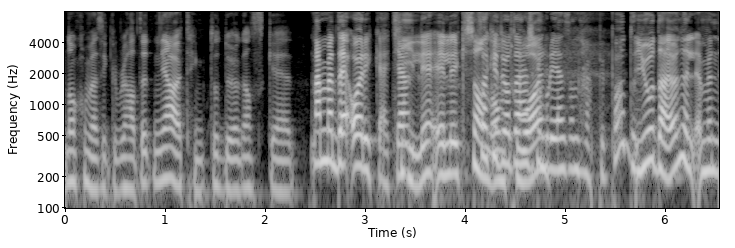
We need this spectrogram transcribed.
Nå kommer jeg sikkert til å bli hatet, men jeg har jo tenkt å dø ganske Nei, men det orker jeg ikke. tidlig. Eller ikke sånn Sa ikke du at det her skal bli en sånn happy pod? Jo, det er jo men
